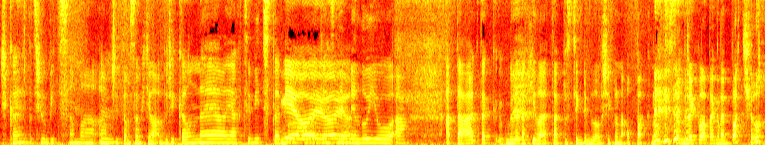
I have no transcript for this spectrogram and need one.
říkala, že potřebuji být sama a hmm. přitom jsem chtěla, aby říkal, ne, ale já chci být s tebou, jo, já tě jo, jo. miluju a a tak, tak byly taky let, tak prostě kdy bylo všechno naopak, no, co jsem řekla, tak neplatilo.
